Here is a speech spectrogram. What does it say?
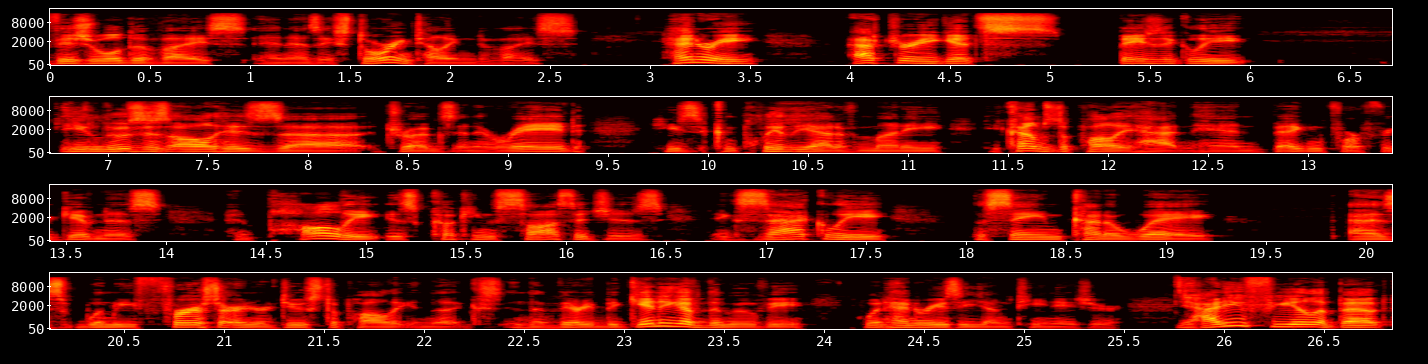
visual device and as a storytelling device, Henry, after he gets basically, he loses all his uh, drugs in a raid. He's completely out of money. He comes to Paulie hat in hand, begging for forgiveness. And Paulie is cooking sausages exactly the same kind of way as when we first are introduced to Paulie in the in the very beginning of the movie when Henry is a young teenager. Yeah. How do you feel about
